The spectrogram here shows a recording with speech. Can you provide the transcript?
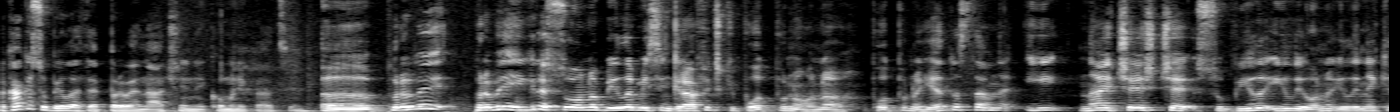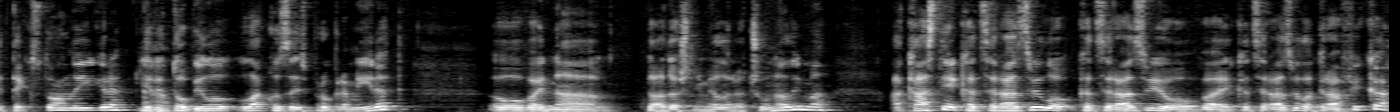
A kakve su bile te prve načini komunikacije? E, prve, prve igre su ono bile, mislim, grafički potpuno ono, potpuno jednostavne i najčešće su bile ili ono, ili neke tekstualne igre, jer je to bilo lako za isprogramirat ovaj, na tadašnjim jel, računalima, a kasnije kad se razvilo, kad se razvio, ovaj, kad se razvila grafika,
